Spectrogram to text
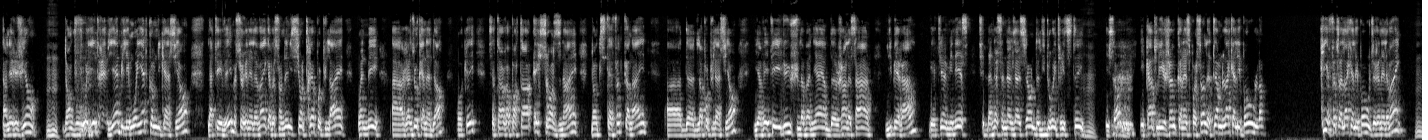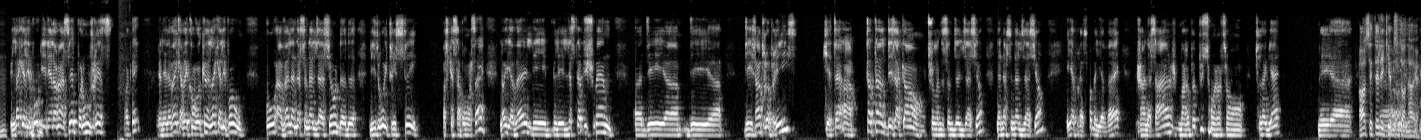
dans les régions. Mhm. Donc, vous voyez très bien, puis les moyens de communication, la TV, M. René Lévesque avait son émission très populaire, One mai à Radio-Canada, OK? C'est un reporter extraordinaire, donc il s'était fait connaître euh, de, de la population. Il avait été élu sous la bannière de Jean Lesage libéral. Il a été un ministre, c'est de la nationalisation de l'hydroélectricité. Et ça, et quand les jeunes connaissent pas ça, le terme lac à l'épaule, là, qui a fait le lac à? C'est René Lévesque? Mhm. Puis le lac à l'épaule, il est dans Laurentides, pas long où je reste. OK? René Lévesque avait convoqué un lac à l'épaule pour, avant la nationalisation de, de l'hydroélectricité. Parce que ça passait. Là, il y avait les, les- l'establishment euh, des, euh, des, euh, des entreprises qui étaient en total désaccord sur la nationalisation, la nationalisation. Et après ça, ben, il y avait Jean Lesage, je ne me rappelle plus son, son slogan, mais euh, Ah, c'était l'équipe du tonnerre.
